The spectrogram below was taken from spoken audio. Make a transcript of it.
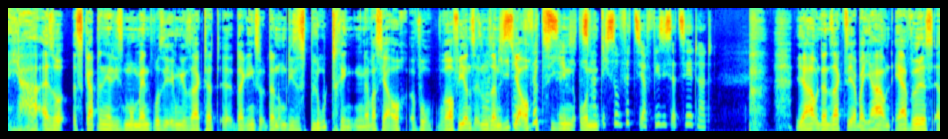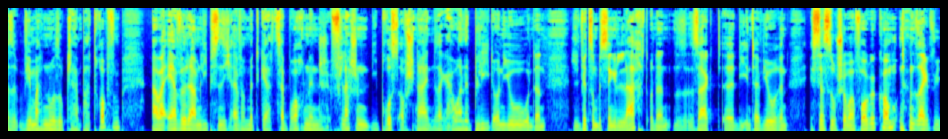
Ja, also es gab dann ja diesen Moment, wo sie eben gesagt hat, äh, da ging es dann um dieses Bluttrinken, ne, was ja auch, wo, worauf wir uns das in unserem Lied so ja auch witzig. beziehen. Das und fand ich so witzig, auf wie sie es erzählt hat. Ja, und dann sagt sie aber ja, und er würde es, also wir machen nur so klein paar Tropfen, aber er würde am liebsten sich einfach mit zerbrochenen Flaschen die Brust aufschneiden und sagen, I wanna bleed on you. Und dann wird so ein bisschen gelacht und dann sagt äh, die Interviewerin, ist das so schon mal vorgekommen? Und dann sagt sie,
